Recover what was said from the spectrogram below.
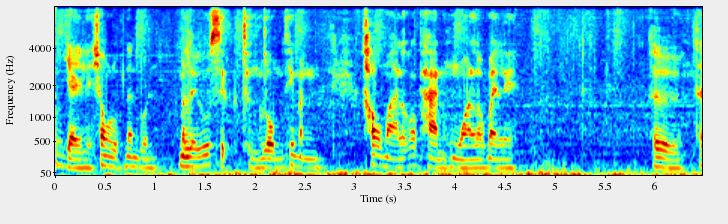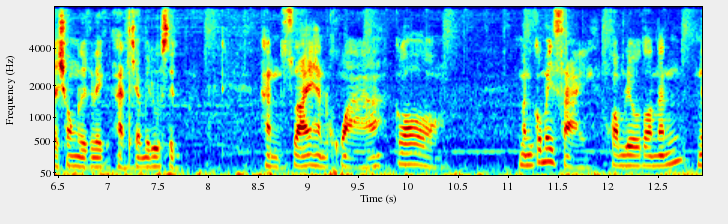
ตรใหญ่เลยช่องลมด้านบน มันเลยรู้สึกถึงลมที่มันเข้ามาแล้วก็ผ่านหัวเราไปเลย เออ ถ้าช่องเล็กๆ อาจจะไม่รู้สึก หันซ้ายหันขวาก็มันก็ไม่สายความเร็วตอนนั้นใน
